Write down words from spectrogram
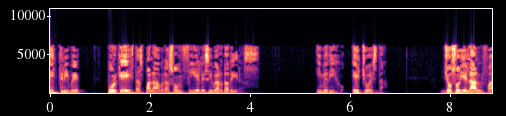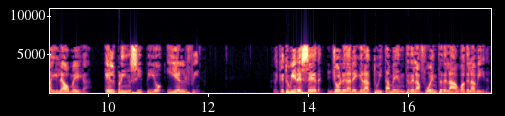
Escribe, porque estas palabras son fieles y verdaderas. Y me dijo, hecho está. Yo soy el alfa y la omega, el principio y el fin. El que tuviere sed, yo le daré gratuitamente de la fuente del agua de la vida.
